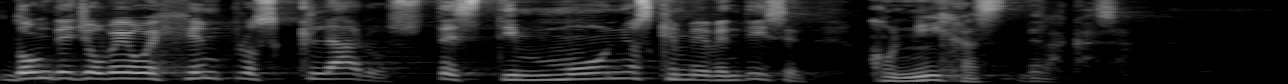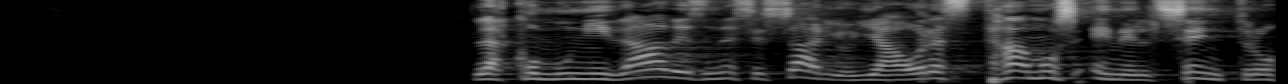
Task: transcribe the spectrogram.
donde yo veo ejemplos claros, testimonios que me bendicen con hijas de la casa. La comunidad es necesario y ahora estamos en el centro,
